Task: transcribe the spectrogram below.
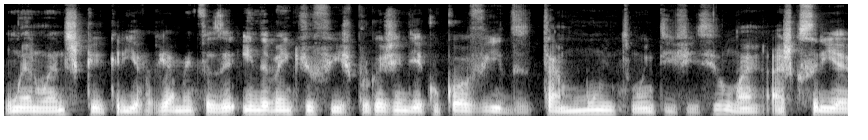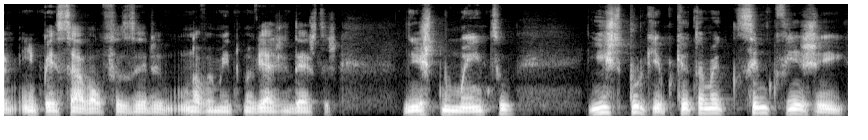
um ano antes que queria realmente fazer, ainda bem que o fiz, porque hoje em dia com o Covid está muito, muito difícil, não é? Acho que seria impensável fazer novamente uma viagem destas neste momento. E isto porquê? Porque eu também sempre que viajei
